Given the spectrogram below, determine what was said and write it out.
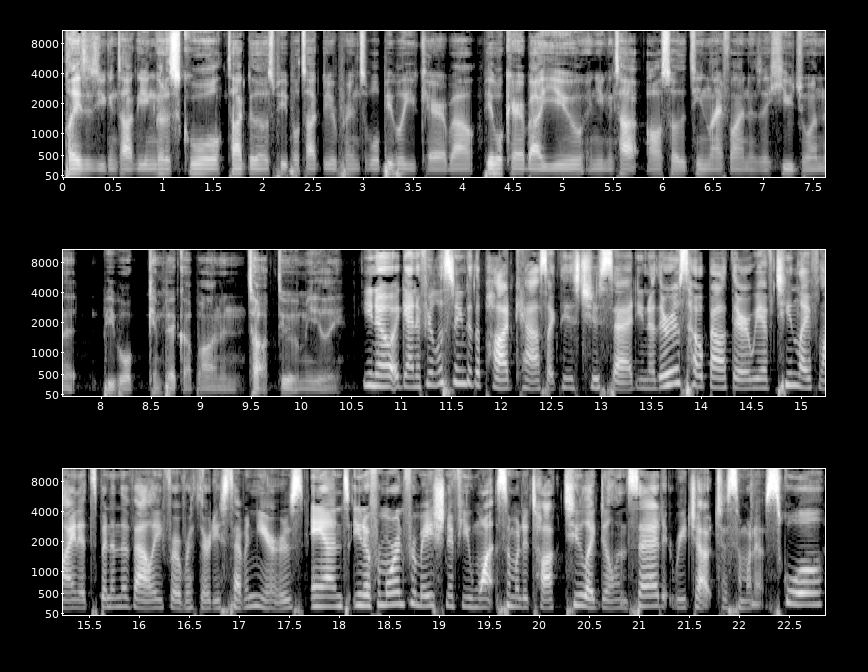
places you can talk. You can go to school, talk to those people, talk to your principal, people you care about. People care about you, and you can talk. Also, the Teen Lifeline is a huge one that people can pick up on and talk to immediately you know, again, if you're listening to the podcast, like these two said, you know, there is hope out there. We have Teen Lifeline. It's been in the Valley for over 37 years. And, you know, for more information, if you want someone to talk to, like Dylan said, reach out to someone at school,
